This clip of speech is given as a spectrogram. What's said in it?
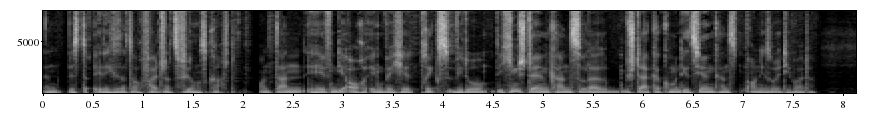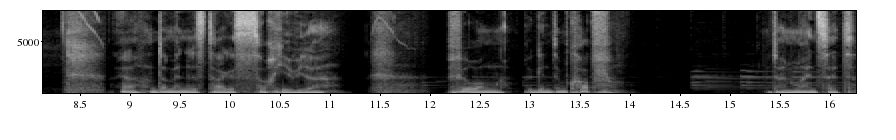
dann bist du ehrlich gesagt auch falsch als Führungskraft. Und dann helfen dir auch irgendwelche Tricks, wie du dich hinstellen kannst oder stärker kommunizieren kannst, auch nicht so richtig weiter. Ja, und am Ende des Tages ist auch hier wieder Führung beginnt im Kopf, mit deinem Mindset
